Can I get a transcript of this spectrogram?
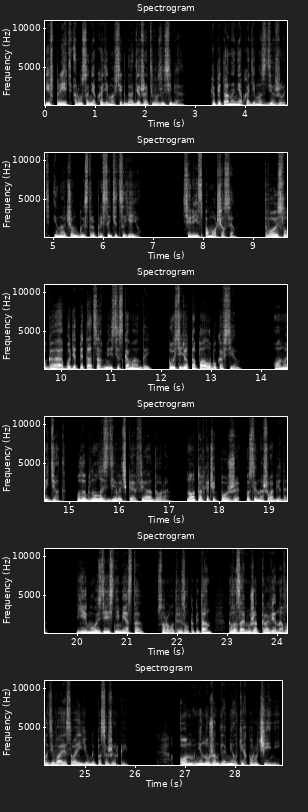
И впредь Руса необходимо всегда держать возле себя. Капитана необходимо сдерживать, иначе он быстро присытится ею. Сириец поморщился. «Твой слуга будет питаться вместе с командой. Пусть идет на палубу ко всем». «Он уйдет», — улыбнулась девочка Феодора. «Но только чуть позже, после нашего обеда. «Ему здесь не место», — сурово отрезал капитан, глазами уже откровенно овладевая своей юной пассажиркой. «Он не нужен для мелких поручений»,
